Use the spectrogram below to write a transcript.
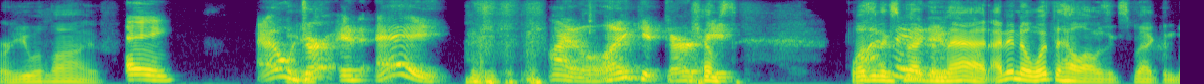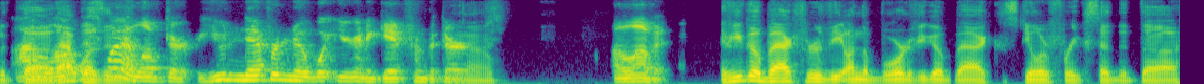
are you alive A. Oh, Yes. Dirt and A. I like it, I'm wasn't I expecting that i didn't know what the hell i was expecting but I uh, love, that wasn't That's why I love Derby. You never know what you're going to get from the Derby. No. I love it. if you go back through the on the board, if you go back, Steeler Freak said that uh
